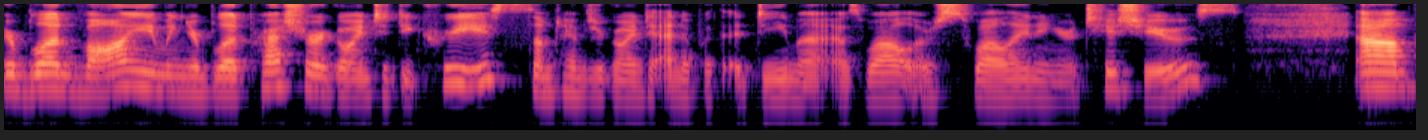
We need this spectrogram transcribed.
your blood volume and your blood pressure are going to decrease. Sometimes you're going to end up with edema as well or swelling in your tissues. Um,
